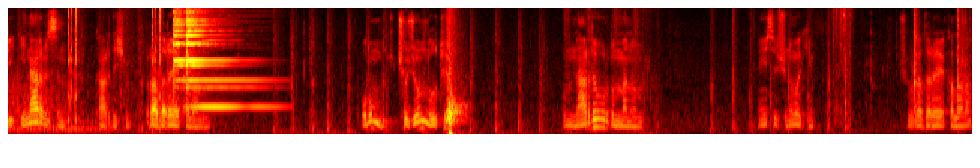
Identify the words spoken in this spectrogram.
Bir iner misin kardeşim? Radara yakalandım. Oğlum bu çocuğun loot'u yok. Oğlum nerede vurdum ben onu? Neyse şuna bakayım. Şu radara yakalanan.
